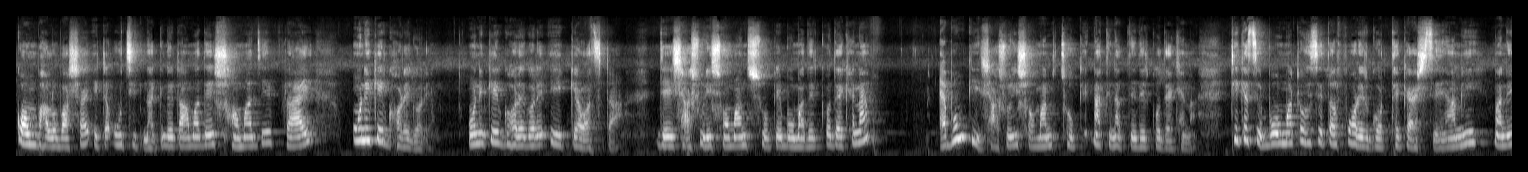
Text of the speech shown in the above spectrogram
কম ভালোবাসা এটা উচিত না। কিন্তু এটা আমাদের সমাজে প্রায় অনেকের ঘরে ঘরে। অনেকের ঘরে ঘরে এই কেওয়াজটা। যে শাশুড়ি সমান শোকে বৌমাদেরকেও দেখে না, এবং কি শাশুড়ি সমান চোখে নাতি নাতনিদেরকেও দেখে না। ঠিক আছে, বৌমাটা হয়েছে তার পরের ঘর থেকে আসছে। আমি মানে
